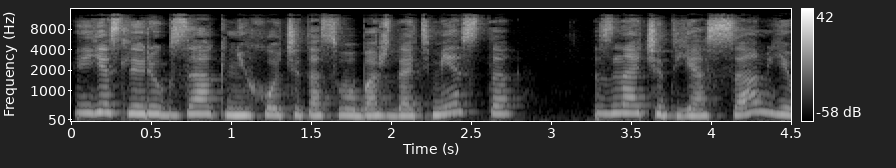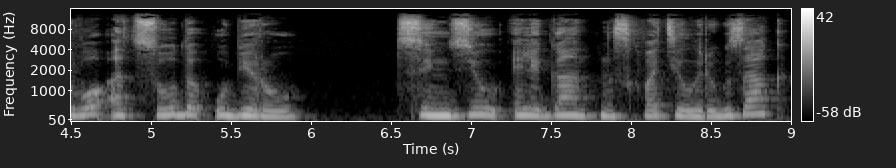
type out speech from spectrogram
Если рюкзак не хочет освобождать место, значит, я сам его отсюда уберу. Циндзю элегантно схватил рюкзак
